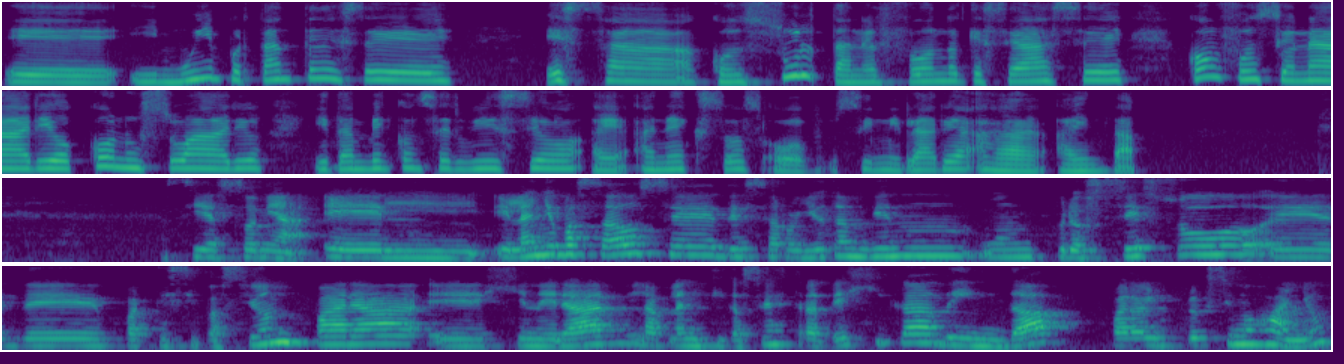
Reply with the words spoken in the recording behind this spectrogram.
Eh, y muy importante ese, esa consulta en el fondo que se hace con funcionarios, con usuarios y también con servicios eh, anexos o similares a, INDAP. Así es, Sonia. El, año pasado se desarrolló también un proceso eh, de participación para generar la planificación estratégica de INDAP para los próximos años.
